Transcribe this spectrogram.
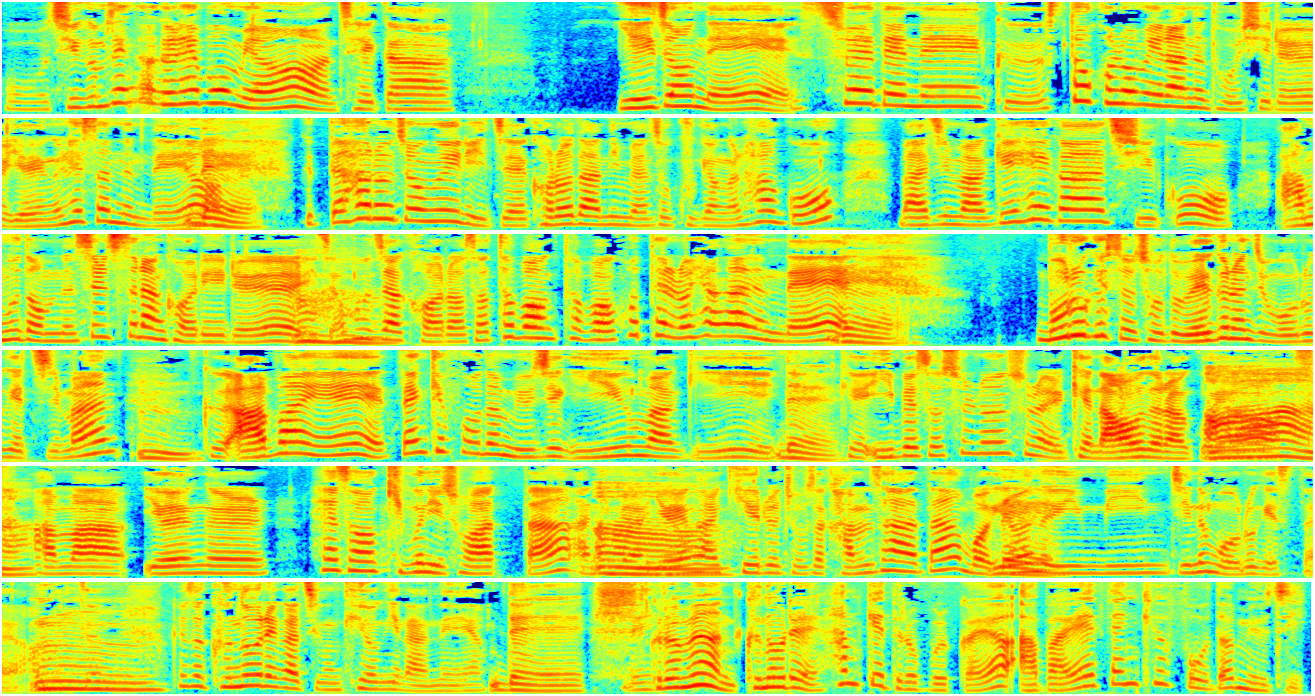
어, 지금 생각을 해보면 제가 예전에 스웨덴의 그 스톡홀름이라는 도시를 여행을 했었는데요. 네. 그때 하루 종일 이제 걸어 다니면서 구경을 하고 마지막에 해가 지고 아무도 없는 쓸쓸한 거리를 음. 이제 혼자 걸어서 터벅터벅 호텔로 향하는데 네. 모르겠어요. 저도 왜 그런지 모르겠지만 음. 그 아바의 Thank You for the Music 이 음악이 네. 이렇게 입에서 술렁술렁 이렇게 나오더라고요. 아. 마 여행을 해서 기분이 좋았다 아니면 아. 여행할 기회를 줘서 감사하다 뭐 이런 네. 의미인지는 모르겠어요. 아무튼 음. 그래서 그 노래가 지금 기억이 나네요. 네. 네. 그러면 그 노래 함께 들어볼까요? 아바의 Thank You for the Music.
